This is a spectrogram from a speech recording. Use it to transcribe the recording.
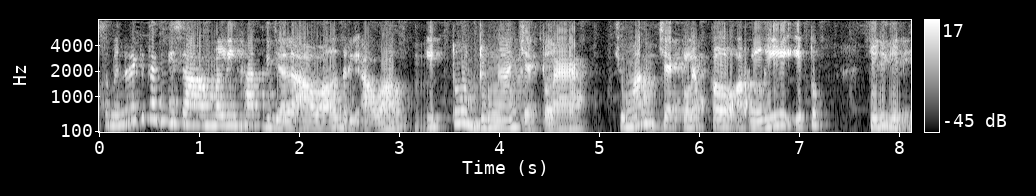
sebenarnya kita bisa melihat gejala awal dari awal hmm. itu dengan cek lab. Cuman hmm. cek lab kalau early itu jadi gini,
